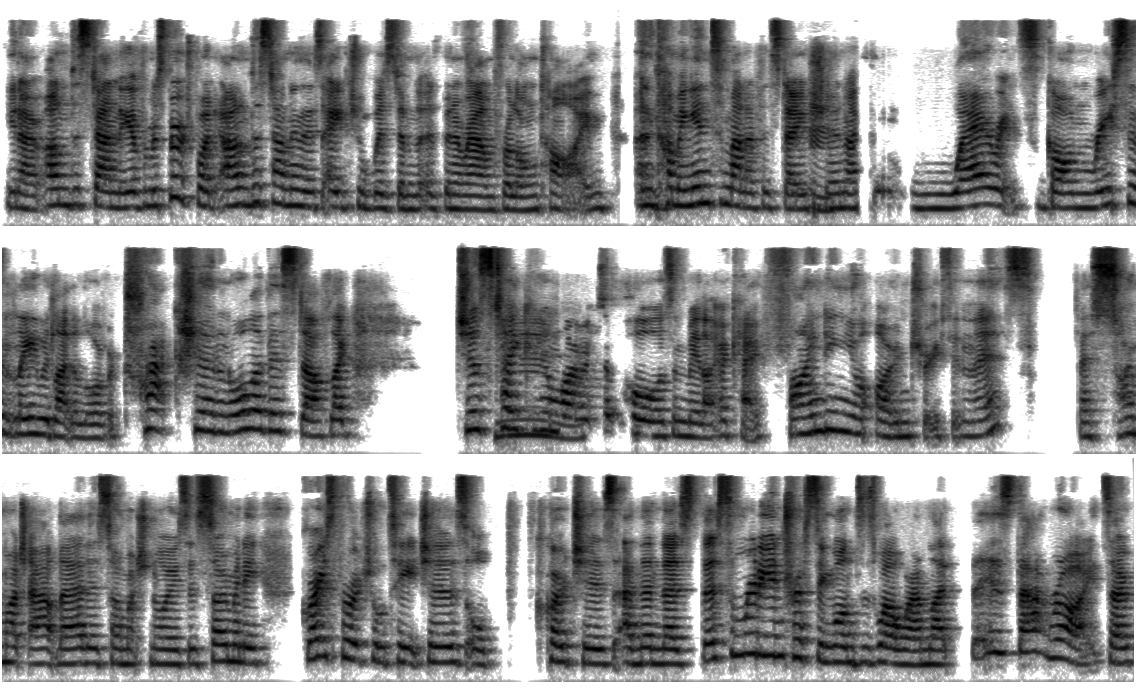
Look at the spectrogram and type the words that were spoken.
you know understanding it from a spiritual point understanding this ancient wisdom that has been around for a long time and coming into manifestation i think where it's gone recently with like the law of attraction and all of this stuff like just taking a Mm. moment to pause and be like okay finding your own truth in this. There's so much out there. There's so much noise. There's so many great spiritual teachers or coaches. And then there's there's some really interesting ones as well where i'm like is that right? So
